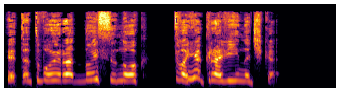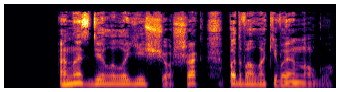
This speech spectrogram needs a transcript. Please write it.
это твой родной сынок, твоя кровиночка!» Она сделала еще шаг, подволакивая ногу.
